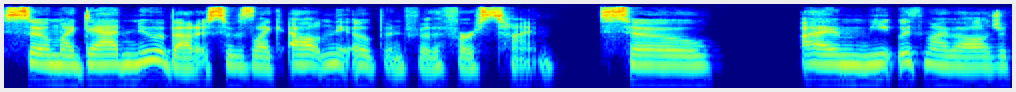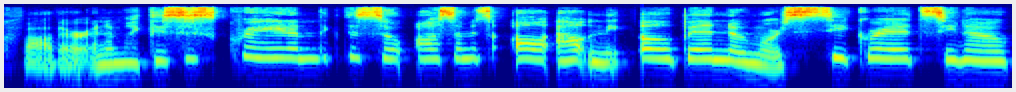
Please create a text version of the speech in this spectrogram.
so my dad knew about it so it was like out in the open for the first time so I meet with my biological father and I'm like, this is great. I'm like, this is so awesome. It's all out in the open, no more secrets, you know.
